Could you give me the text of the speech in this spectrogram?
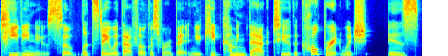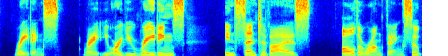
TV news. So let's stay with that focus for a bit. And you keep coming back to the culprit, which is ratings, right? You argue ratings incentivize all the wrong things. So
